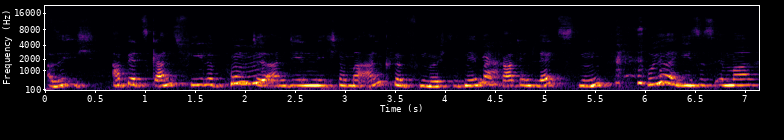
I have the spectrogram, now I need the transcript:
Also ich habe jetzt ganz viele Punkte, mhm. an denen ich nochmal anknüpfen möchte. Ich nehme ja. mal gerade den letzten. Früher hieß es immer,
